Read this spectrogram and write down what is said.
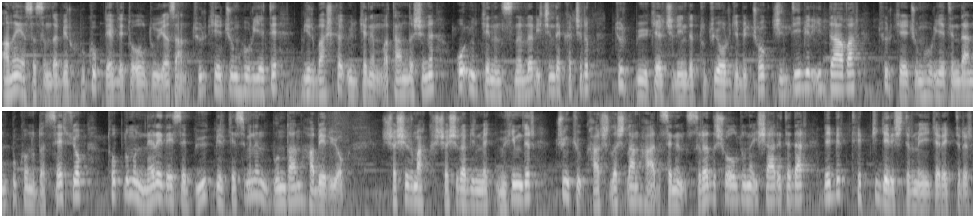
anayasasında bir hukuk devleti olduğu yazan Türkiye Cumhuriyeti bir başka ülkenin vatandaşını o ülkenin sınırları içinde kaçırıp Türk Büyükelçiliğinde tutuyor gibi çok ciddi bir iddia var. Türkiye Cumhuriyeti'nden bu konuda ses yok. Toplumun neredeyse büyük bir kesiminin bundan haberi yok. Şaşırmak, şaşırabilmek mühimdir. Çünkü karşılaşılan hadisenin sıra dışı olduğuna işaret eder ve bir tepki geliştirmeyi gerektirir.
